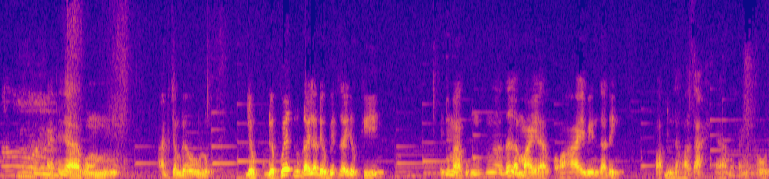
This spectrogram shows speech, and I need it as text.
Ờ. Đấy, thế là cùng hai vợ chồng đều đều đều quyết lúc đấy là đều viết giấy đều ký. Thế nhưng mà cũng rất là may là có hai bên gia đình và đứng ra hòa giải là bọn anh là thôi.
